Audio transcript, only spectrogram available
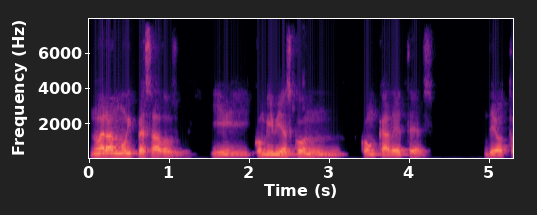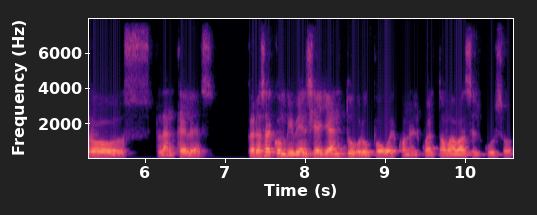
no eran muy pesados, güey. Y convivías con, con cadetes de otros planteles, pero esa convivencia ya en tu grupo, güey, con el cual tomabas el curso,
